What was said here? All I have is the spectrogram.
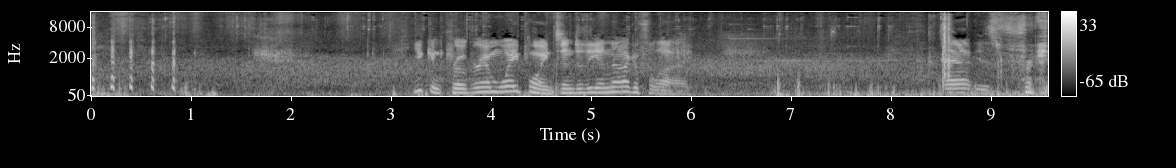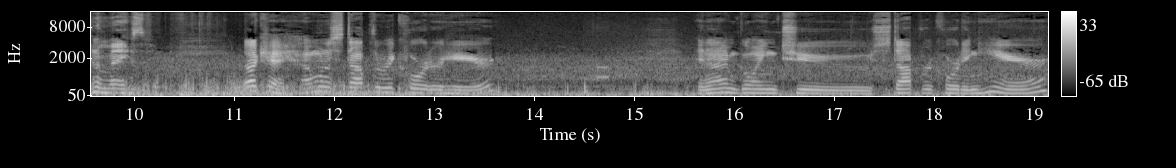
you can program waypoints into the Onagofly. That is freaking amazing. Okay, I'm going to stop the recorder here. And I'm going to stop recording here.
